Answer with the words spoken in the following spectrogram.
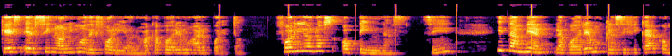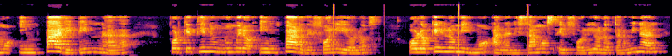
que es el sinónimo de folíolos. Acá podríamos haber puesto folíolos o pinnas, ¿sí? Y también la podríamos clasificar como impar y pinnada porque tiene un número impar de folíolos o lo que es lo mismo, analizamos el folíolo terminal,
